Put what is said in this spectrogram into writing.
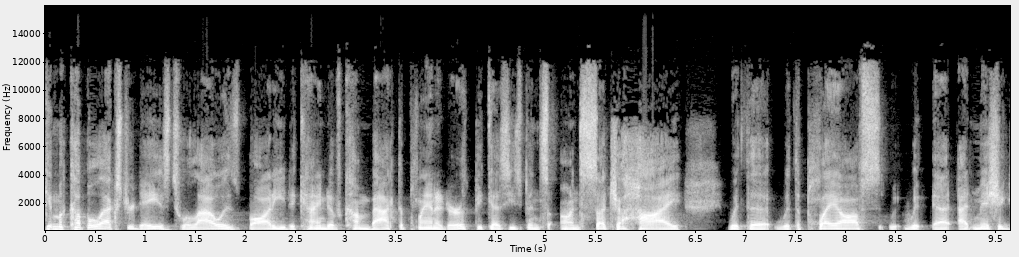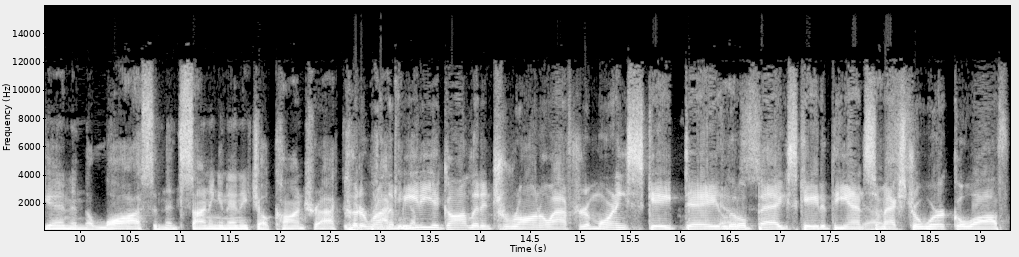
give him a couple extra days to allow his body to kind of come back to planet Earth because he's been on such a high with the with the playoffs with, at, at, Michigan and the loss, and then signing an NHL contract. Could have run the media up. gauntlet in Toronto after a morning skate day, yes. little bag skate at the end, yes. some extra work go off.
